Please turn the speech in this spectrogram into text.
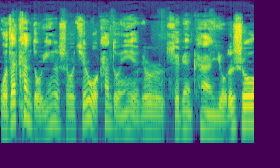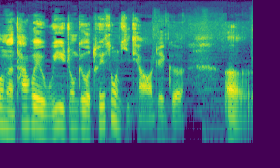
我在看抖音的时候，其实我看抖音也就是随便看，有的时候呢，他会无意中给我推送几条这个呃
